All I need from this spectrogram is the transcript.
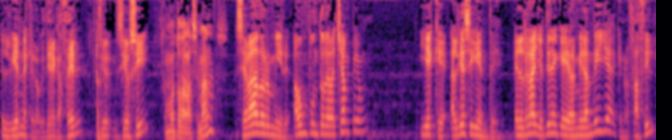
el viernes, que es lo que tiene que hacer, sí, sí o sí, como todas las semanas. se va a dormir a un punto de la Champions y es que al día siguiente el Rayo tiene que ir al Mirandilla, que no es fácil,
